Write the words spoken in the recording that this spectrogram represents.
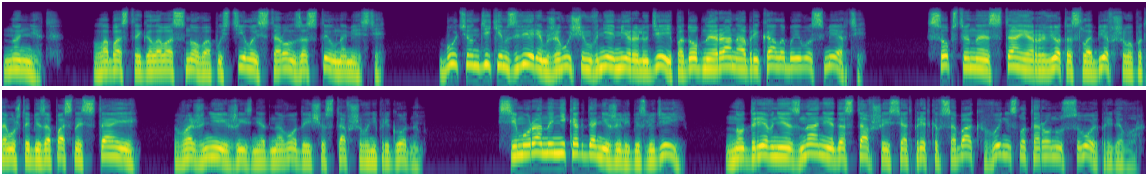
Но нет. Лобастая голова снова опустилась, Тарон застыл на месте. Будь он диким зверем, живущим вне мира людей, подобная рана обрекала бы его смерти. Собственная стая рвет ослабевшего, потому что безопасность стаи важнее жизни одного, да еще ставшего непригодным. Симураны никогда не жили без людей, но древнее знание, доставшееся от предков собак, вынесло Тарону свой приговор.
